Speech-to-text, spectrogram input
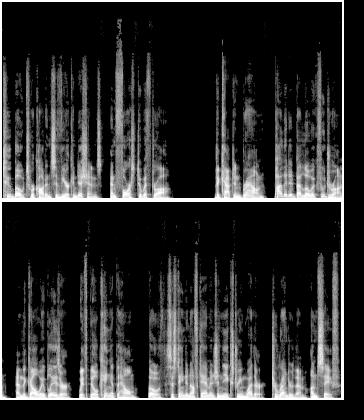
two boats were caught in severe conditions and forced to withdraw. The Captain Browne, piloted by Loic Fougeron, and the Galway Blazer, with Bill King at the helm, both sustained enough damage in the extreme weather to render them unsafe.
